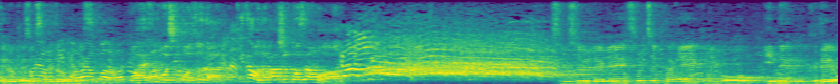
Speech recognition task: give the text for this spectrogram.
저는 제 식대로 계속 살도록 하겠습니다. 我还是我行我素的，依照我的方式过生活。 진실되게 솔직하게 그리고 있는 그대로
